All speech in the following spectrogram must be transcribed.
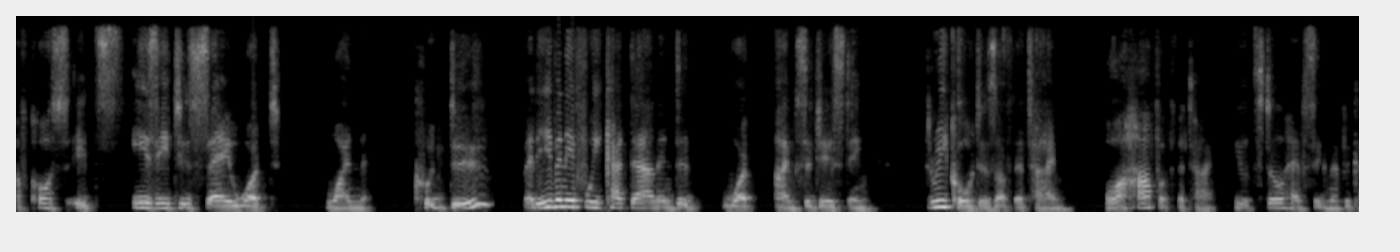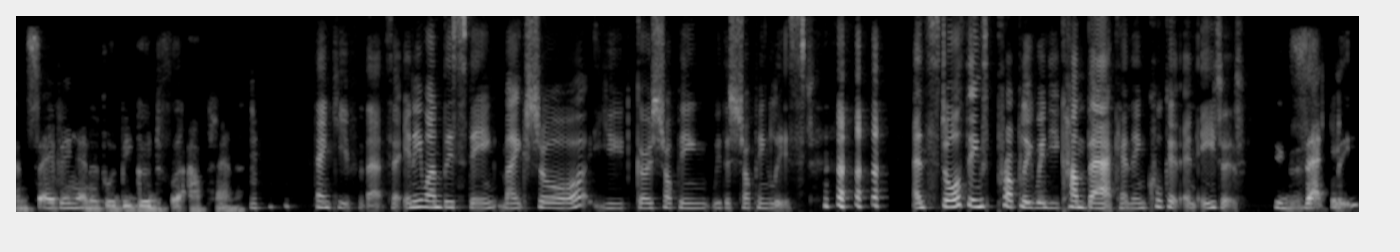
of course it's easy to say what one could do. But even if we cut down and did what I'm suggesting three quarters of the time or half of the time, you'd still have significant saving and it would be good for our planet. Thank you for that. So, anyone listening, make sure you go shopping with a shopping list and store things properly when you come back and then cook it and eat it. Exactly.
